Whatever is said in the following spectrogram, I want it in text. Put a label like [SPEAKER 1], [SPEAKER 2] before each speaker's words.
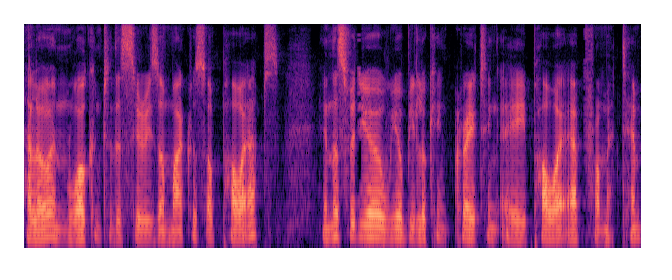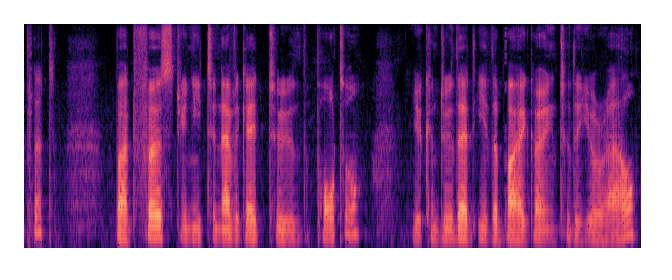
[SPEAKER 1] Hello and welcome to the series on Microsoft Power Apps. In this video we'll be looking at creating a Power App from a template but first you need to navigate to the portal. You can do that either by going to the URL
